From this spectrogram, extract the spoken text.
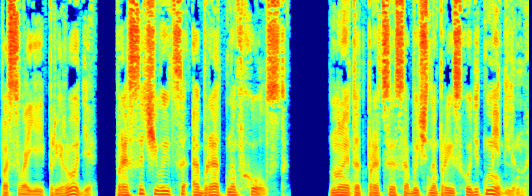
по своей природе просачивается обратно в холст, но этот процесс обычно происходит медленно,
